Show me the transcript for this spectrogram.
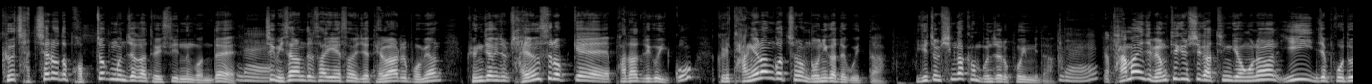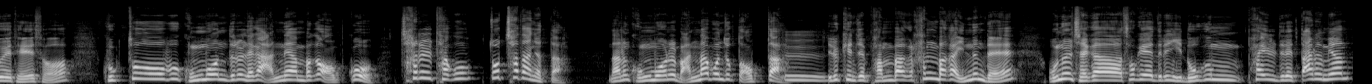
그 자체로도 법적 문제가 될 수 있는 건데 네. 지금 이 사람들 사이에서 이제 대화를 보면 굉장히 좀 자연스럽게 받아들이고 있고 그게 당연한 것처럼 논의가 되고 있다. 이게 좀 심각한 문제로 보입니다. 네. 그러니까 다만 이제 명태균 씨 같은 경우는 이 이제 보도에 대해서 국토부 공무원들을 내가 안내한 바가 없고 차를 타고 쫓아다녔다. 나는 공무원을 만나본 적도 없다. 음. 이렇게 이제 반박을 한 바가 있는데 오늘 제가 소개해드린 이 녹음 파일들에 따르면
